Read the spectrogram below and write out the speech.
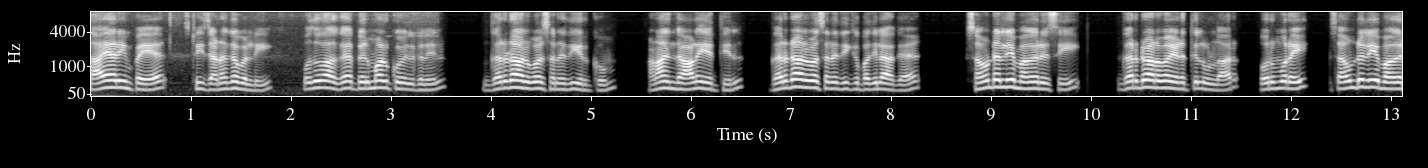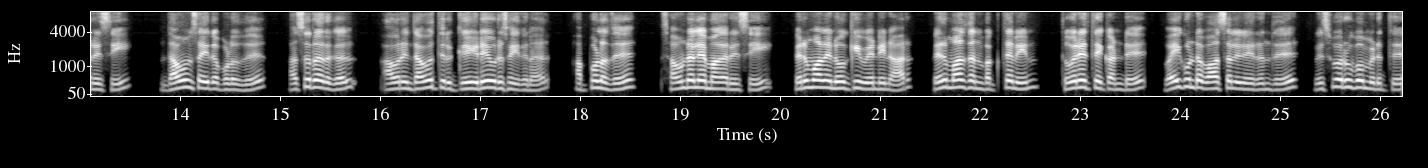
தாயாரின் பெயர் ஸ்ரீ ஜனகவல்லி. பொதுவாக பெருமாள் கோயில்களில் கருடாழ்வார் சன்னதி இருக்கும். ஆனால் இந்த ஆலயத்தில் கருடாழ்வ சன்னதிக்கு பதிலாக சவுண்டல்ய மகரிஷி கருடாழ்வ இடத்தில் உள்ளார். ஒருமுறை சவுண்டல்ய மகரிஷி தவம் செய்த பொழுது அசுரர்கள் அவரின் தவத்திற்கு இடையூறு செய்தனர். அப்பொழுது சவுண்டல்ய மகரிஷி பெருமாளை நோக்கி வேண்டினார். பெருமாள் தன் பக்தனின் துயரத்தைக் கண்டு வைகுண்ட வாசலில் இருந்து விஸ்வரூபம் எடுத்து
